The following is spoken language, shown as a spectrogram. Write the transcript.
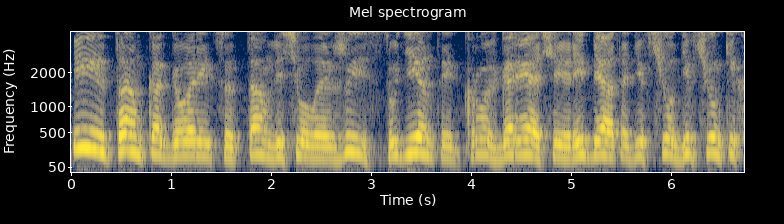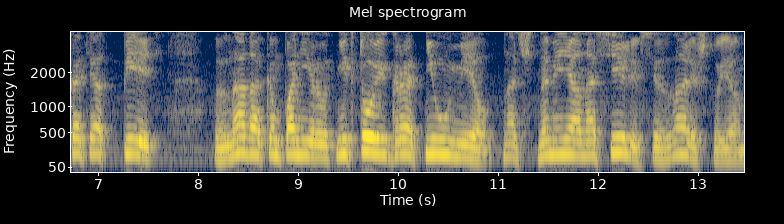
и там, как говорится, там веселая жизнь, студенты, кровь горячая, ребята, девчон, девчонки хотят петь, надо аккомпанировать. Никто играть не умел. Значит, на меня насели, все знали, что я,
